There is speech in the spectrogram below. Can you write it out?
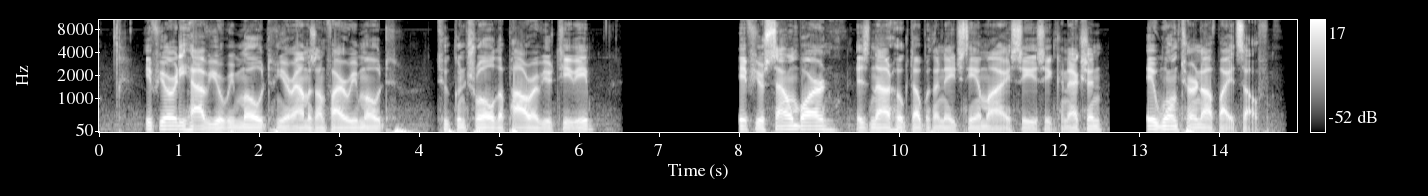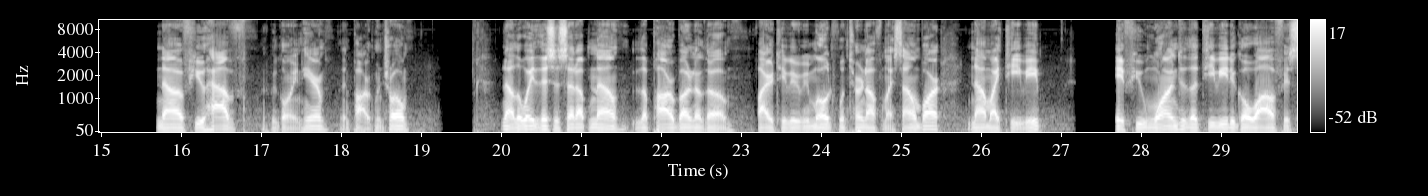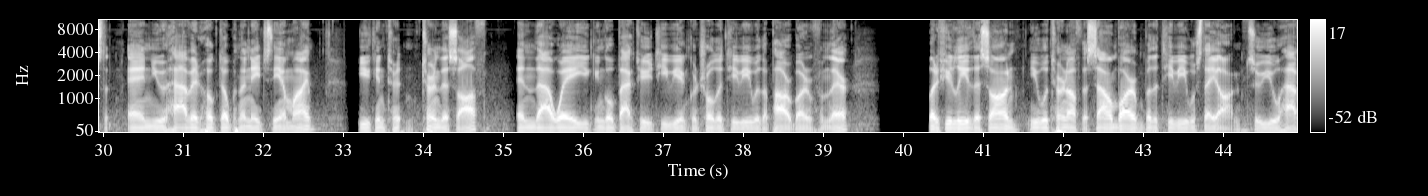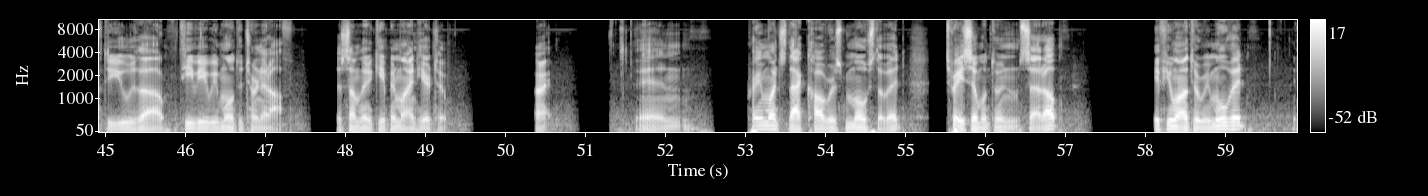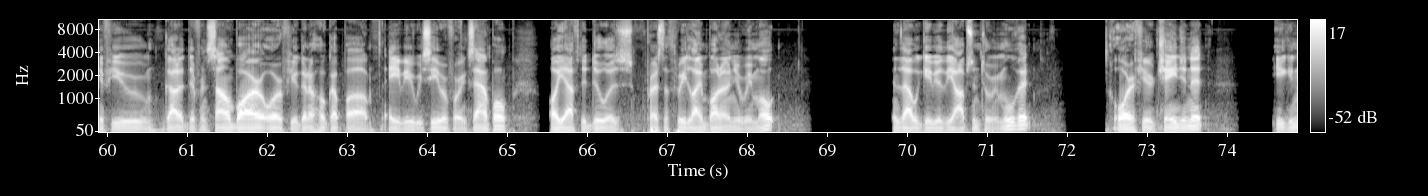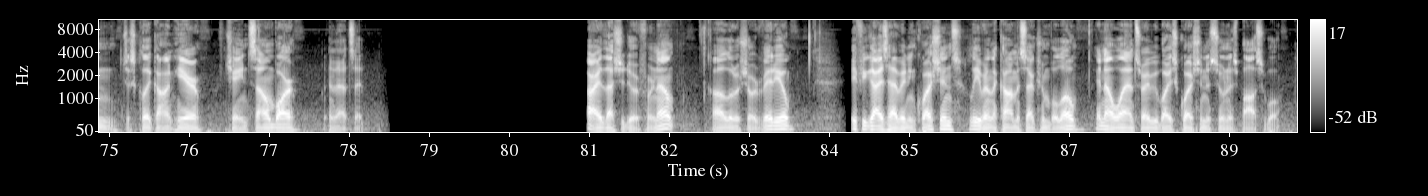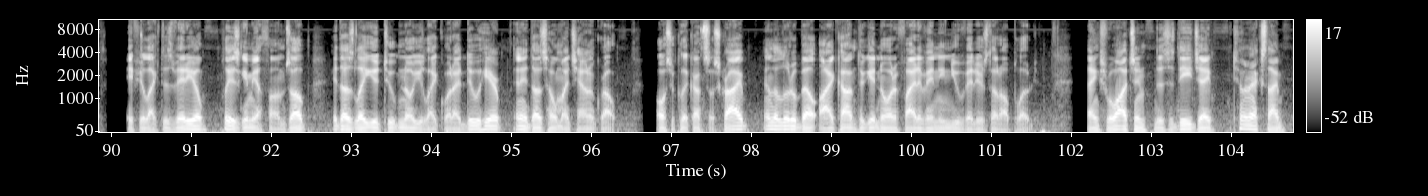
If you already have your remote, your Amazon Fire remote, to control the power of your TV, if your soundbar is not hooked up with an HDMI CEC connection, it won't turn off by itself. Now, if you have, if we're going here in power control, now the way this is set up now, the power button of the Fire TV remote will turn off my soundbar, now my TV. If you want the TV to go off and you have it hooked up with an HDMI, you can turn this off and that way you can go back to your TV and control the TV with a power button from there. But if you leave this on, you will turn off the soundbar, but the TV will stay on. So you'll have to use a TV remote to turn it off. There's something to keep in mind here too. All right. And pretty much that covers most of it. It's pretty simple to set up. If you want to remove it, if you got a different soundbar or if you're going to hook up a AV receiver, for example, all you have to do is press the three line button on your remote and that will give you the option to remove it. Or if you're changing it, you can just click on here, change soundbar, and that's it. Alright, that should do it for now. A little short video. If you guys have any questions, leave it in the comment section below, and I will answer everybody's question as soon as possible. If you like this video, please give me a thumbs up. It does let YouTube know you like what I do here, and it does help my channel grow. Also click on subscribe and the little bell icon to get notified of any new videos that I upload. Thanks for watching. This is DJ. Till next time.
